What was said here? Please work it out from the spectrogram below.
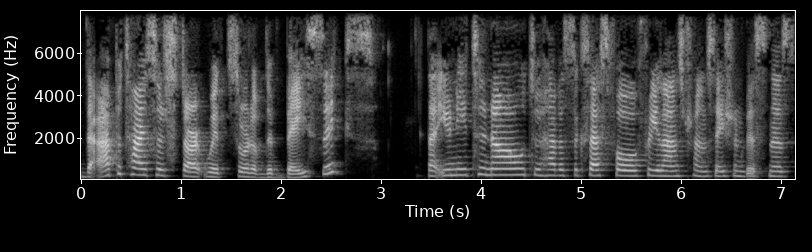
the appetizers start with sort of the basics that you need to know to have a successful freelance translation business.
